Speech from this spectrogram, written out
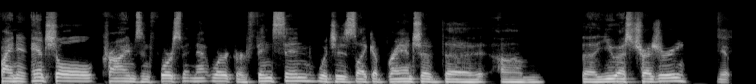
Financial Crimes Enforcement Network, or FinCEN, which is like a branch of the um, the U.S. Treasury. Yep.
